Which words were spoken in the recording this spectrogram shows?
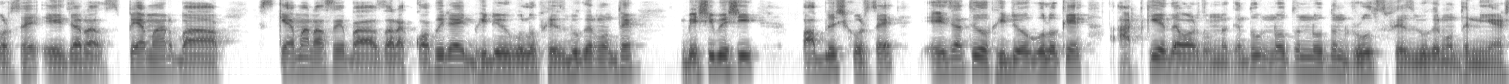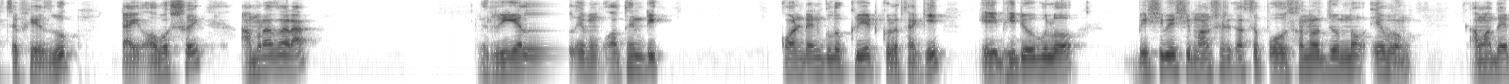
করছে এই যারা স্প্যামার বা স্ক্যামার আছে বা যারা কপিরাইট ভিডিওগুলো ফেসবুকের মধ্যে বেশি বেশি পাবলিশ করছে, এই জাতীয় ভিডিওগুলোকে আটকিয়ে দেওয়ার জন্য কিন্তু নতুন নতুন রুলস ফেসবুকের মধ্যে নিয়ে আসছে ফেসবুক তাই অবশ্যই আমরা যারা রিয়েল এবং অথেন্টিক কন্টেন্টগুলো ক্রিয়েট করে থাকি, এই ভিডিওগুলো বেশি বেশি মানুষের কাছে পৌঁছানোর জন্য এবং আমাদের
